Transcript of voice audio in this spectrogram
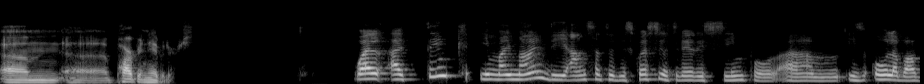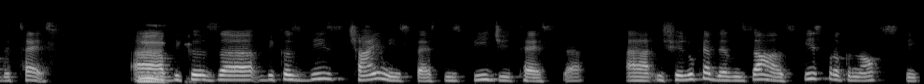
um, uh, PARP inhibitors? Well, I think in my mind, the answer to this question is very simple. Um, is all about the test. Uh, mm. because uh, because these Chinese test, this BG test, uh, if you look at the results, is prognostic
